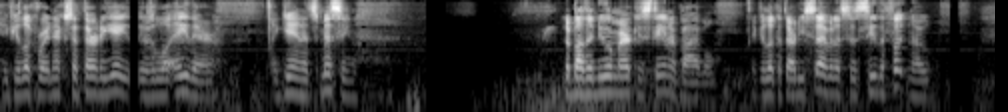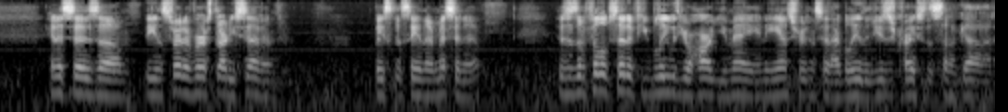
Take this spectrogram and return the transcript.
If you look right next to 38, there's a little A there. Again, it's missing. About the New American Standard Bible. If you look at 37, it says, See the footnote. And it says, um, the insert of verse 37, basically saying they're missing it. This is when Philip said, If you believe with your heart, you may. And he answered and said, I believe that Jesus Christ is the Son of God.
